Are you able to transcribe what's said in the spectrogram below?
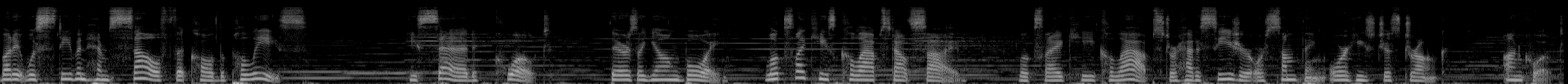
But it was Stephen himself that called the police. He said, quote, There's a young boy. Looks like he's collapsed outside. Looks like he collapsed or had a seizure or something, or he's just drunk. Unquote.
